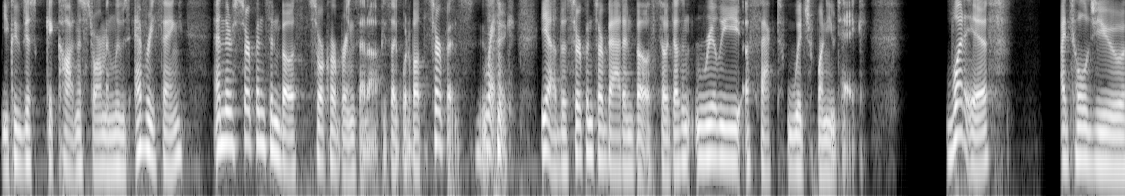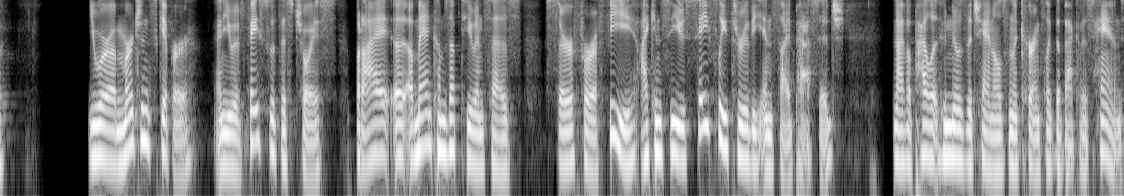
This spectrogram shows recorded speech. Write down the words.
you could just get caught in a storm and lose everything. And there's serpents in both. Sorkor brings that up. He's like, "What about the serpents?" It's Right. like, "Yeah, the serpents are bad in both, so it doesn't really affect which one you take." What if I told you you were a merchant skipper and you were faced with this choice, but I a, a man comes up to you and says, Sir, for a fee, I can see you safely through the inside passage. And I have a pilot who knows the channels and the currents like the back of his hand,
